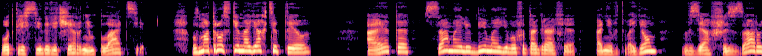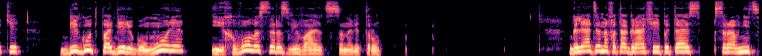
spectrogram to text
Вот Крессида в вечернем платье, в матроске на яхте Тео, а это самая любимая его фотография. Они вдвоем, взявшись за руки, — бегут по берегу моря, и их волосы развиваются на ветру. Глядя на фотографии, пытаясь сравнить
